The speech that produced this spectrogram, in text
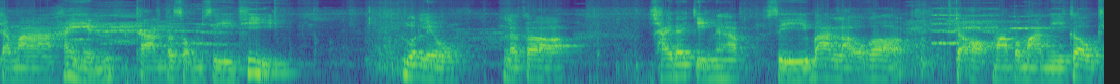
จะมาให้เห็นการผสมสีที่รวดเร็ว แล้วก็ ใช้ได้จริงนะครับ สีบ้านเราก็จะออกมาประมาณนี้ก็โอเค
